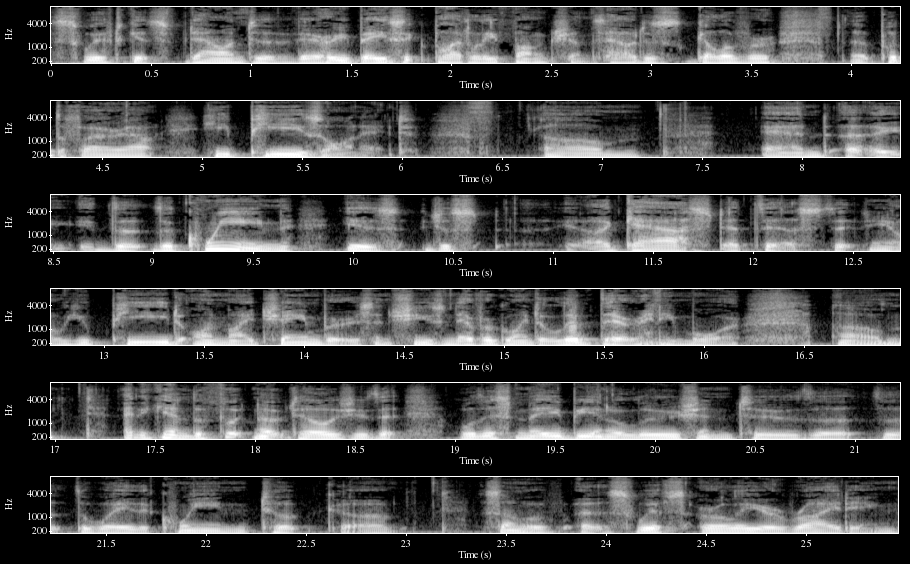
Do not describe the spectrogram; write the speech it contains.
Swift gets down to very basic bodily functions. How does Gulliver uh, put the fire out? He pees on it. Um, and uh, the the queen is just aghast at this that you know you peed on my chambers and she's never going to live there anymore um, and again the footnote tells you that well this may be an allusion to the, the, the way the queen took uh, some of uh, Swift's earlier writing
